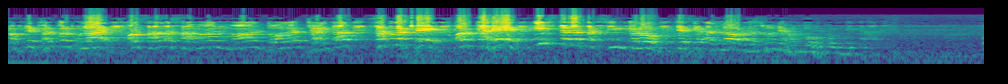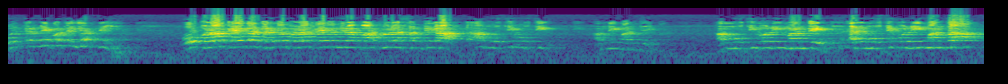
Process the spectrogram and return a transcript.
اپنے گھر پر بلائے اور سارا سامان، مال، دولت، جائیداد سب رکھے اور کہے، اس طرح تقسیم کرو جیسے اللہ اور رسول نے ہم کو حکم دیا ہے۔ کوئی کرنے کو تیار نہیں۔ وہ بڑا کہے گا، گھر کا بڑا کہے گا، میرا باپ میرا سب دے گا کہاں مفتی مفتی، ہم نہیں مانتے۔ ہم مفتی کو نہیں مانتے۔ ارے مفتی کو نہیں مانتا،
